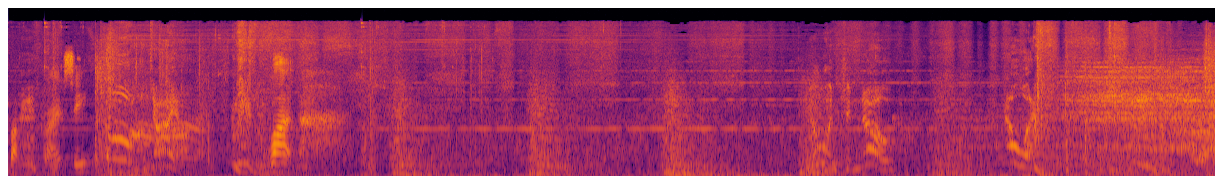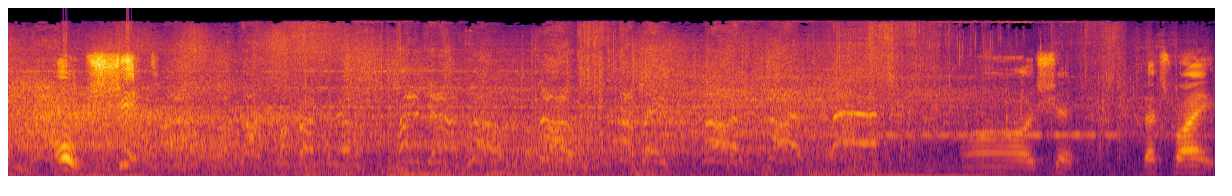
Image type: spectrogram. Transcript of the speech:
Fucking Christ. See? What? No one can know. No one. Oh shit! Shit. That's right.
